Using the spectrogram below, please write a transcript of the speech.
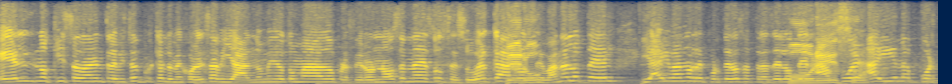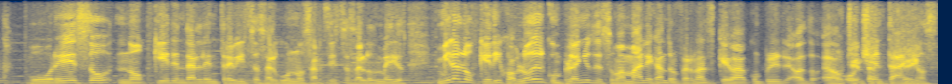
Él no quiso dar entrevistas porque a lo mejor él sabía, ando medio tomado, prefiero no hacer eso, se sube al carro, Pero- se van al hotel y ahí van los reporteros atrás del hotel, afuera, ahí en la puerta. Por eso no quieren darle entrevistas a algunos artistas a los medios. Mira lo que dijo, habló del cumpleaños de su mamá Alejandro Fernández que va a cumplir a do- a 80, 80, años.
